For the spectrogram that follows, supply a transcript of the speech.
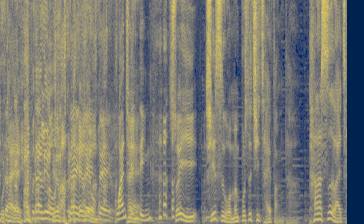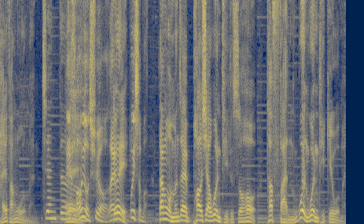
不太、还不太溜，不太溜嘛，对，完全零。所以其实我们不是去采访他，他是来采访我们。真的，哎，好有趣哦！来，对，为什么？当我们在抛下问题的时候，他反问问题给我们。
